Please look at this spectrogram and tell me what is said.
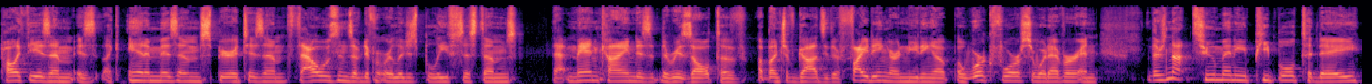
Polytheism is like animism, spiritism, thousands of different religious belief systems that mankind is the result of a bunch of gods either fighting or needing a, a workforce or whatever. And there's not too many people today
